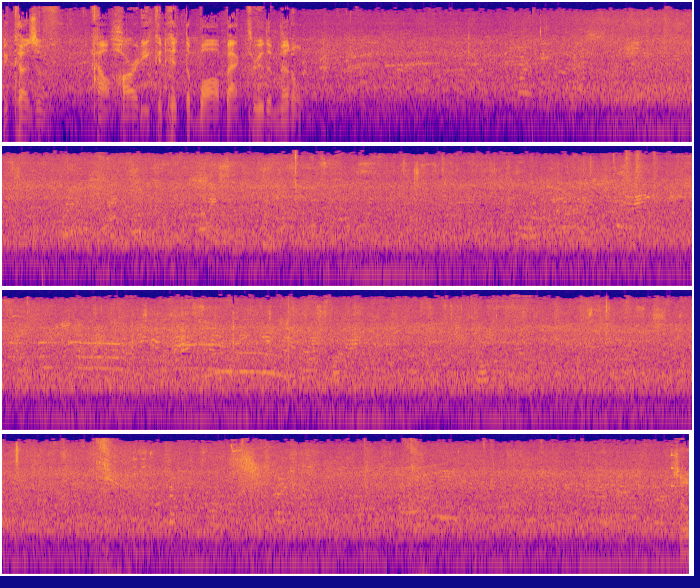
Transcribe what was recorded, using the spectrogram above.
because of how hard he could hit the ball back through the middle. So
